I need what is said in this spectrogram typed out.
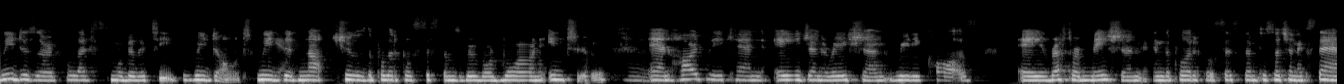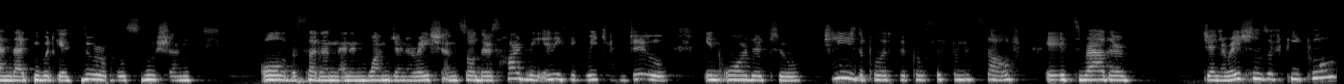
we deserve less mobility. We don't. We yeah. did not choose the political systems we were born into. Mm. And hardly can a generation really cause a reformation in the political system to such an extent that we would get durable solutions all of a sudden and in one generation. So there's hardly anything we can do in order to change the political system itself. It's rather generations of people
